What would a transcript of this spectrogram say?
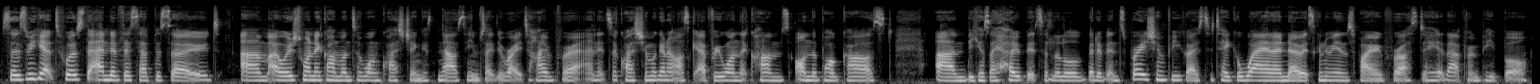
So, as we get towards the end of this episode, um, I just want to come on to one question because now seems like the right time for it. And it's a question we're going to ask everyone that comes on the podcast um, because I hope it's a little bit of inspiration for you guys to take away. And I know it's going to be inspiring for us to hear that from people.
